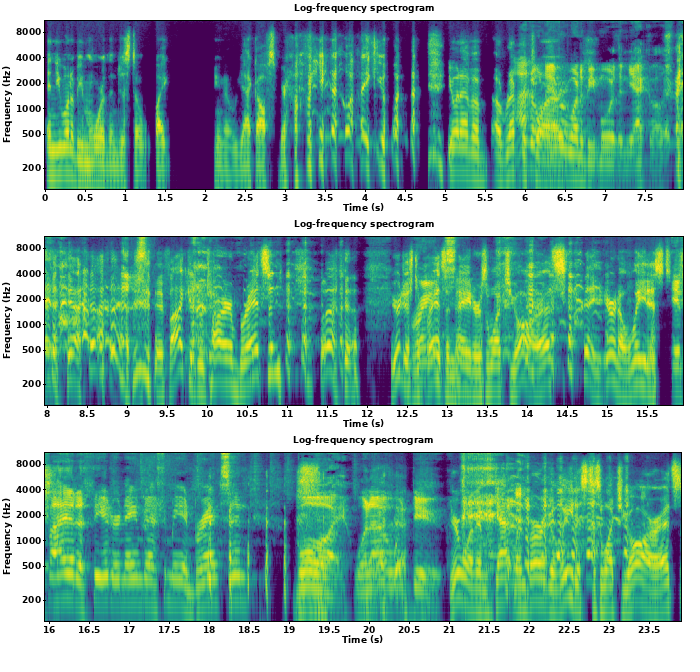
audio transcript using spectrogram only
and you want to be more than just a like, you know, Yakov Smirnoff. You know, like you want you want to have a repertoire. I don't ever want to be more than Yakov. if I could retire in Branson, well, you're just a Branson Branson. hater, is what you are. That's you're an elitist. if I had a theater named after me in Branson, boy, what I would do. You're one of them Gatlinburg elitists, is what you are. That's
